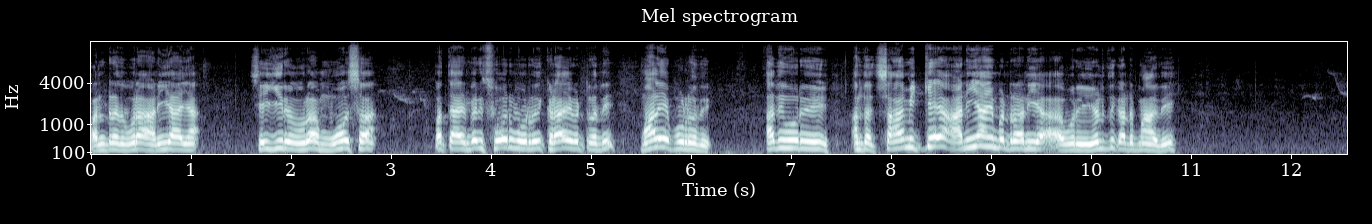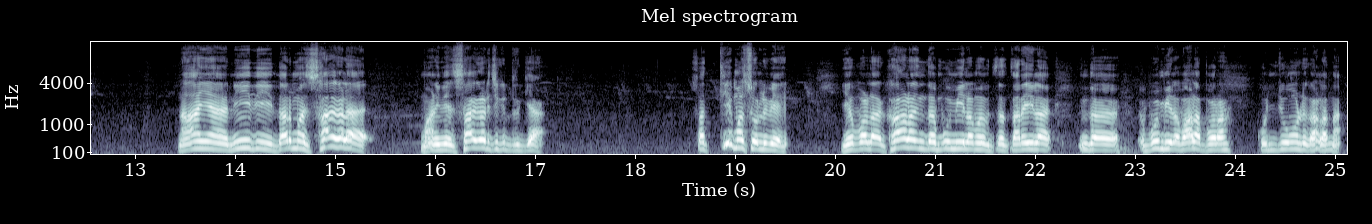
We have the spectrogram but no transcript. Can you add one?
பண்ணுறது பூரா அநியாயம். செய்கிற பூரா மோசம். பத்தாயிரம் பேருக்கு சோறு போடுறது கிடாயை வெட்டுறது மாலையை போடுறது. அது ஒரு அந்த சாமிக்கே அநியாயம் பண்ணுற அநியா ஒரு எடுத்துக்காட்டுமா அது? நியாயம் நீதி தர்மம் சாகலை. மனிதன் சாகடிச்சுக்கிட்டு இருக்கேன். சத்தியமாக சொல்லுவேன். எவ்வளோ காலம் இந்த பூமியில் நம்ம தரையில் இந்த பூமியில் வாழ போகிறோம் கொஞ்சோண்டு காலம் தான்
